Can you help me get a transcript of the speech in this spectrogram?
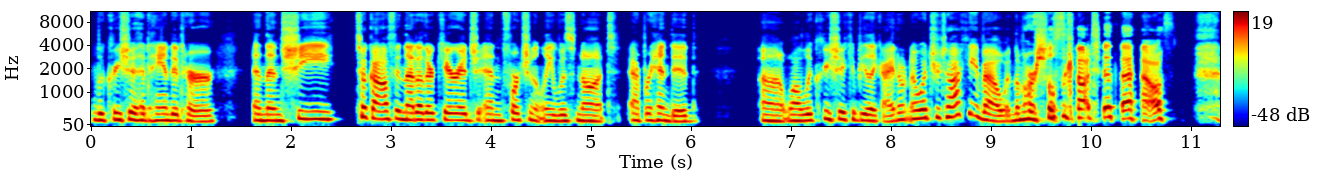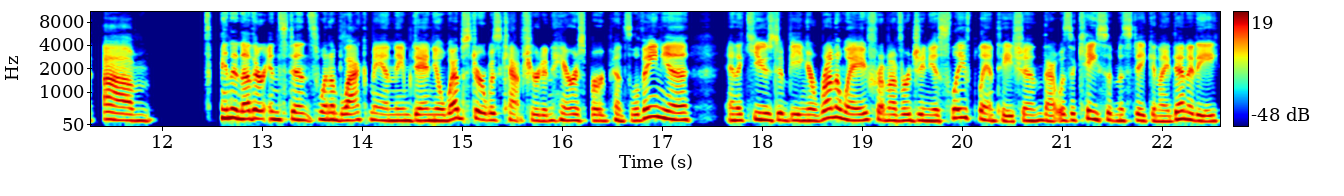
Lucretia had handed her. And then she took off in that other carriage and fortunately was not apprehended. Uh, while Lucretia could be like, I don't know what you're talking about when the marshals got to the house. Um, in another instance, when a black man named Daniel Webster was captured in Harrisburg, Pennsylvania, and accused of being a runaway from a Virginia slave plantation, that was a case of mistaken identity.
